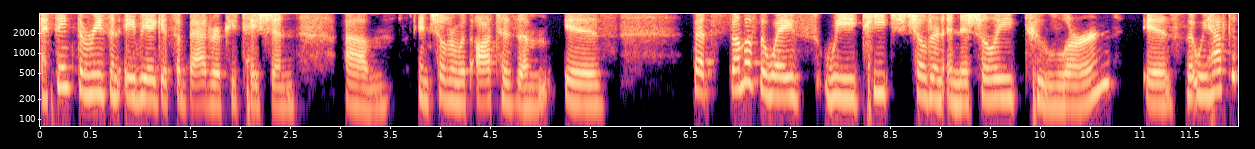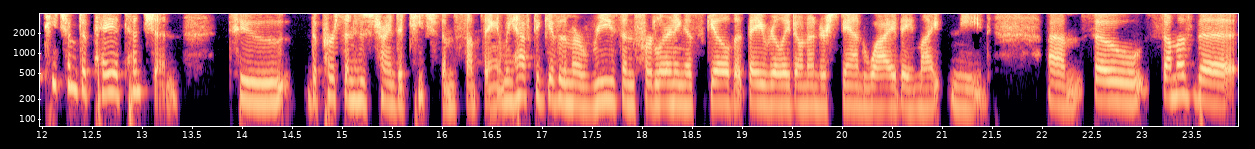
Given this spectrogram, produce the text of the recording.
I think the reason ABA gets a bad reputation um, in children with autism is that some of the ways we teach children initially to learn is that we have to teach them to pay attention to the person who's trying to teach them something. And we have to give them a reason for learning a skill that they really don't understand why they might need. Um, so some of the,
